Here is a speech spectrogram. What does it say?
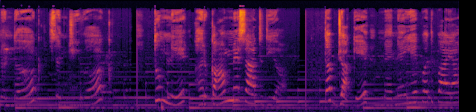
नंदक संजीवक तुमने हर काम में साथ दिया। तब जाके मैंने ये पद पाया।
